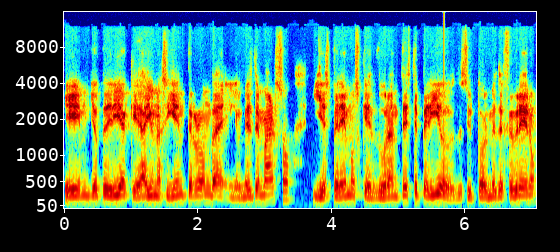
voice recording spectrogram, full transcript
Yo te diría que hay una siguiente ronda en el mes de marzo y esperemos que durante este periodo, es decir, todo el mes de febrero,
